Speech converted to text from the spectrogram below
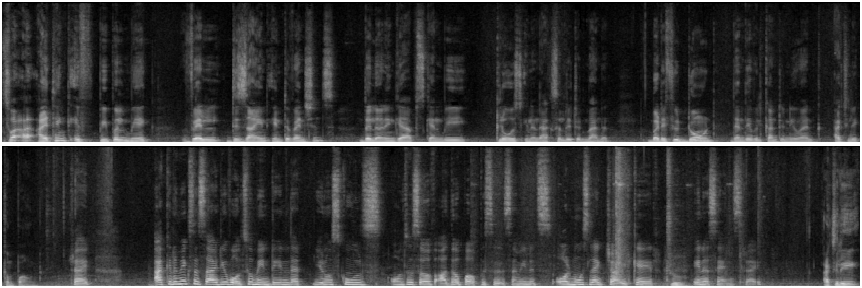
so I, I think if people make well designed interventions, the learning gaps can be closed in an accelerated manner. But if you don't, then they will continue and actually compound. Right academic society have also maintained that you know schools also serve other purposes. I mean it's almost like childcare True. in a sense right? Actually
